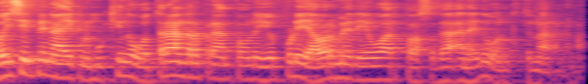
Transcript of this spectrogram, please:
వైసీపీ నాయకులు ముఖ్యంగా ఉత్తరాంధ్ర ప్రాంతంలో ఎప్పుడు ఎవరి మీద ఏ వార్త వస్తుందా అనేది వణుకుతున్నారు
